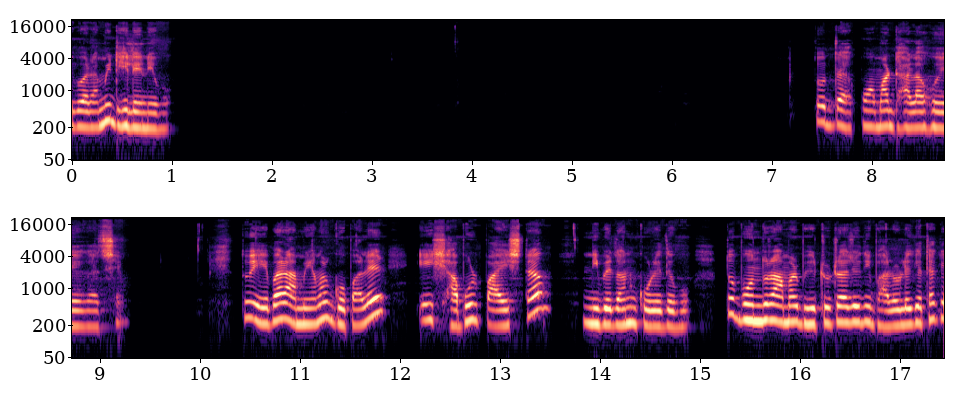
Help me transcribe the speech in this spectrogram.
এবার আমি ঢেলে নেব। তো দেখো, আমার ঢালা হয়ে গেছে। তো এবার আমি আমার গোপালের এই সাবুর পায়েসটা নিবেদন করে দেব। তো বন্ধুরা, আমার ভিডিওটা যদি ভালো লেগে থাকে,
